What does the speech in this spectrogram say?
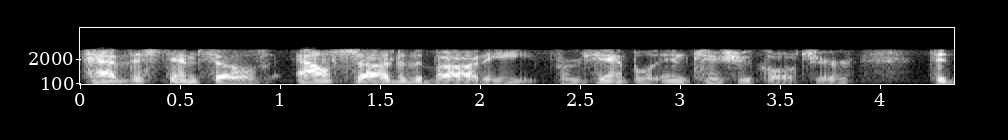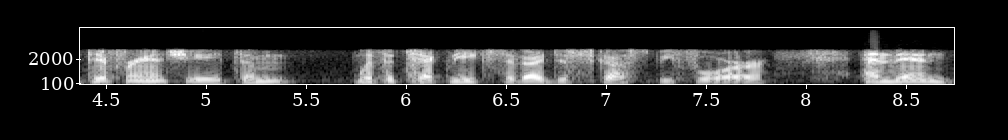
have the stem cells outside of the body, for example, in tissue culture, to differentiate them with the techniques that I discussed before, and then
